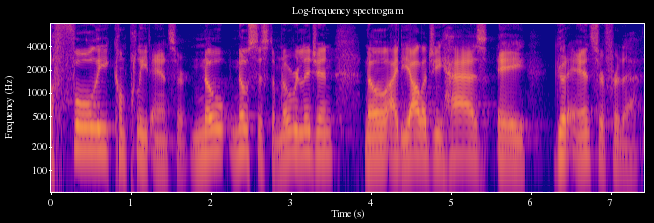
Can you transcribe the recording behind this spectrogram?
A fully complete answer. No, no system, no religion, no ideology has a good answer for that.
